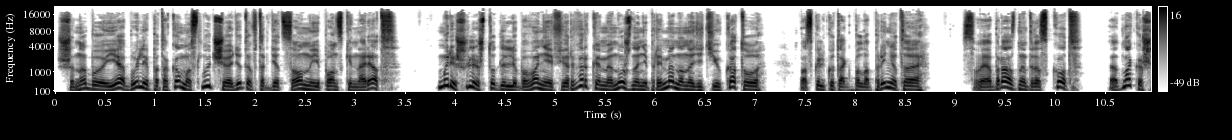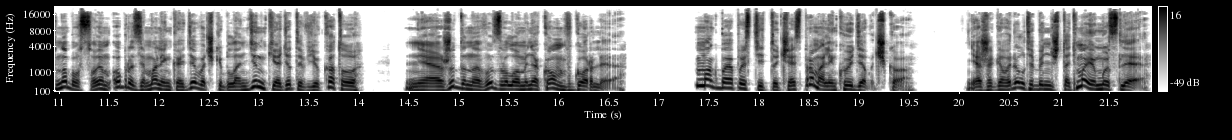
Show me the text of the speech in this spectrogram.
Шинобу и я были по такому случаю одеты в традиционный японский наряд. Мы решили, что для любования фейерверками нужно непременно надеть юкату, поскольку так было принято. Своеобразный дресс-код, однако Шинобу в своем образе маленькой девочки-блондинки, одетой в юкату, неожиданно вызвала у меня ком в горле. Мог бы опустить ту часть про маленькую девочку. Я же говорил тебе не читать мои мысли.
